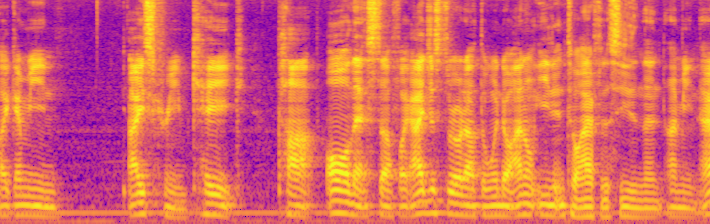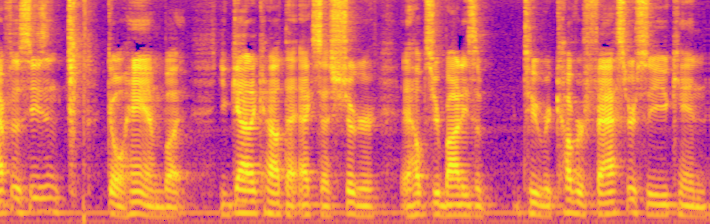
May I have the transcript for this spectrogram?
like, I mean, ice cream, cake, pop, all that stuff. Like, I just throw it out the window. I don't eat it until after the season. Then, I mean, after the season, go ham, but you got to cut out that excess sugar. It helps your bodies to recover faster so you can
